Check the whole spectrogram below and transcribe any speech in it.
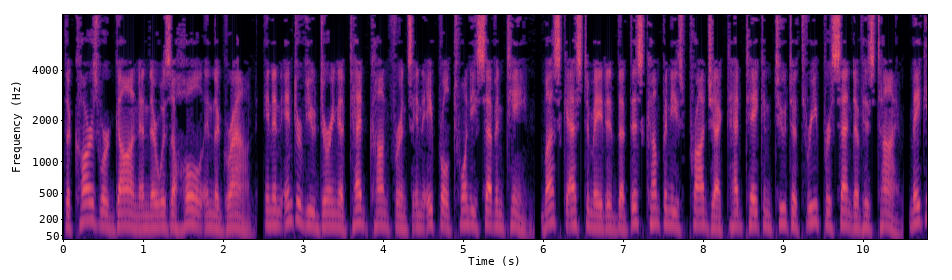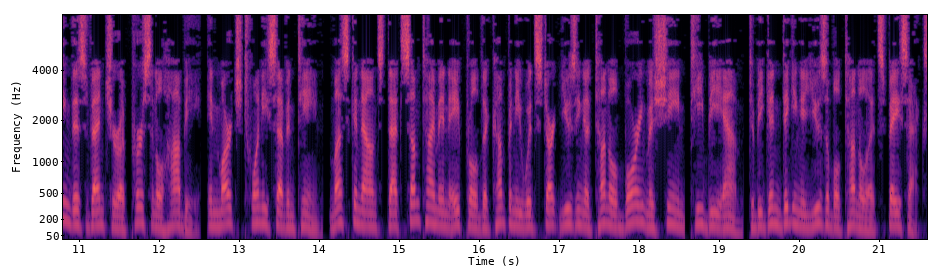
the cars were gone and there was a hole in the ground. In an interview during a TED conference in April 2017, Musk estimated that this company's project had taken 2 to 3% of his time, making this venture a personal hobby. In March 2017, Musk announced that sometime in April the company would start using a tunnel boring machine (TBM) to begin digging a usable tunnel at SpaceX.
